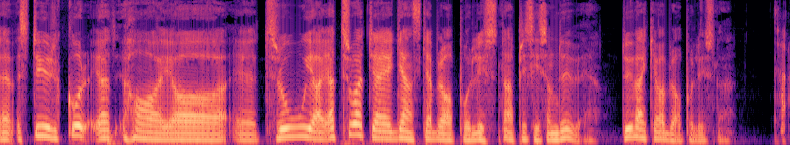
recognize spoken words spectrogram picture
Eh, Styrkor jag- har jag, eh, tror jag, jag tror att jag är ganska bra på att lyssna, precis som du är. Du verkar vara bra på att lyssna. Tack.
